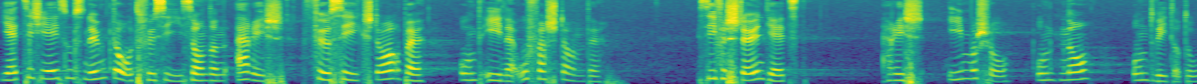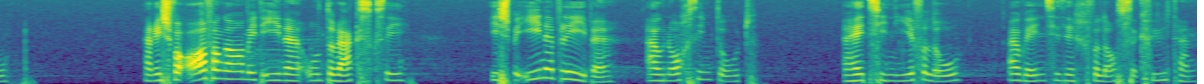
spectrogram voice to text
Jetzt ist Jesus nicht mehr tot für sie, sondern er ist für sie gestorben und ihnen auferstanden. Sie verstehen jetzt, er ist immer schon und noch und wieder da. Er ist von Anfang an mit ihnen unterwegs gewesen, ist bei ihnen geblieben, auch nach seinem Tod. Er hat sie nie verloren, auch wenn sie sich verlassen gefühlt haben.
